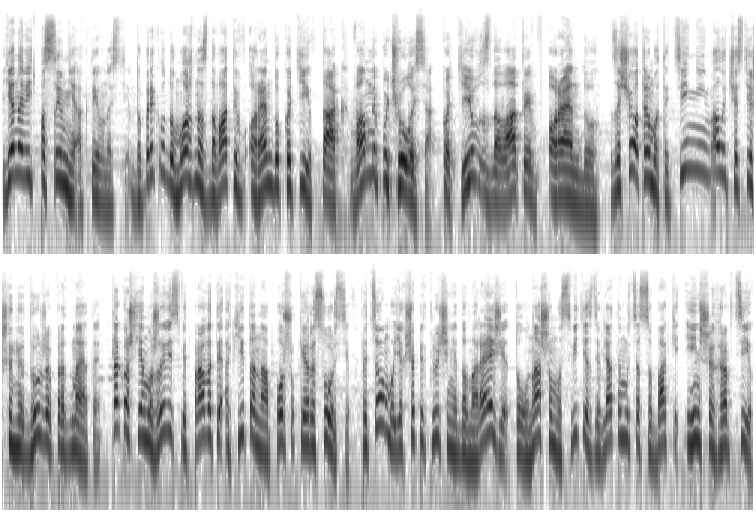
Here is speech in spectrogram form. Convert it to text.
Є навіть пасивні активності. До прикладу, можна здавати в оренду котів. Так, вам не почулося. Котів здавати в оренду. За що отримати цінні, але частіше не дуже предмети. Також є можливість відправити Акіта на пошуки ресурсів. При цьому, якщо підключені до мережі, то у нашому світі з'являтимуться собаки інших гравців.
